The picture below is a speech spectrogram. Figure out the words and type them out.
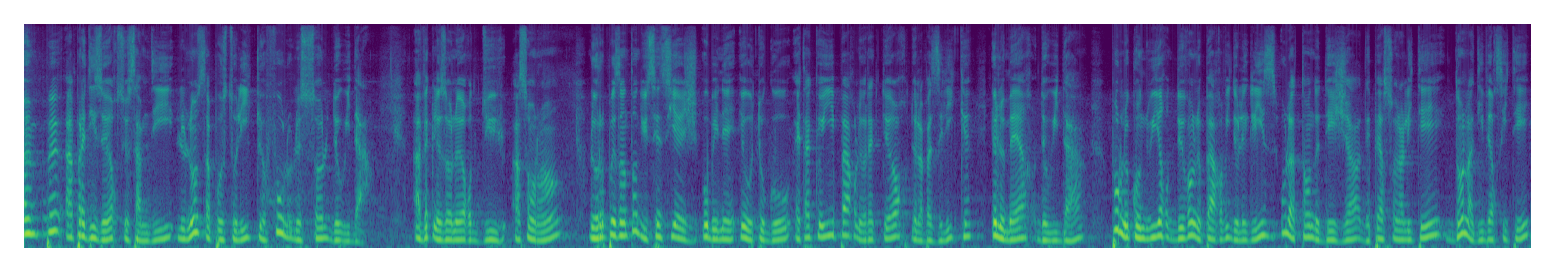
Un peu après 10 heures ce samedi, le nonce apostolique foule le sol de Ouida. Avec les honneurs dus à son rang, le représentant du Saint-Siège au Bénin et au Togo est accueilli par le recteur de la basilique et le maire de Ouida pour le conduire devant le parvis de l'église où l'attendent déjà des personnalités dont la diversité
